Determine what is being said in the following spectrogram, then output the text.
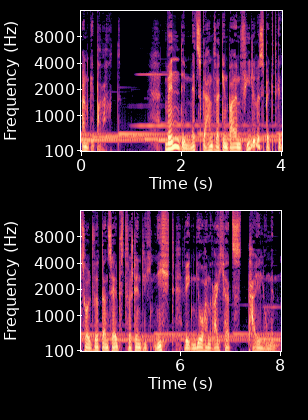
angebracht. Wenn dem Metzgerhandwerk in Bayern viel Respekt gezollt wird, dann selbstverständlich nicht wegen Johann Reicherts Teilungen.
